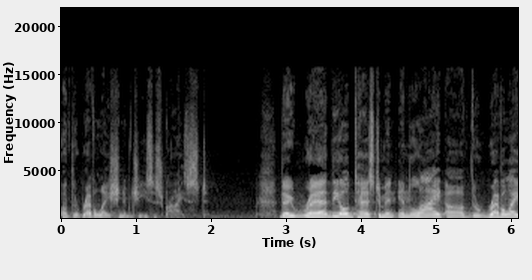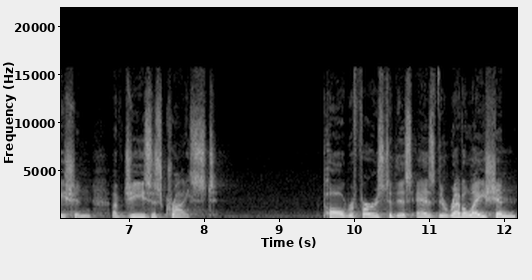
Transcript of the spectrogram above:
of the revelation of Jesus Christ. They read the Old Testament in light of the revelation of Jesus Christ. Paul refers to this as the revelation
